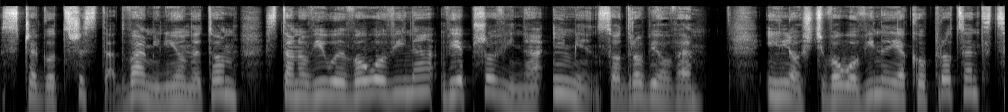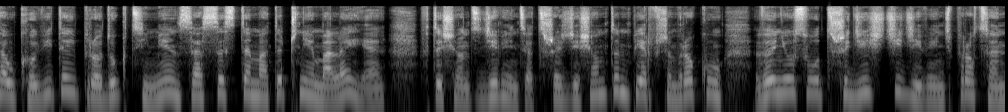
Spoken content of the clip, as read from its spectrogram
z czego 302 miliony ton stanowiły wołowina, wieprzowina i mięso drobiowe. Ilość wołowiny jako procent całkowitej produkcji mięsa systematycznie maleje. W 1961 roku wyniósł 39%,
